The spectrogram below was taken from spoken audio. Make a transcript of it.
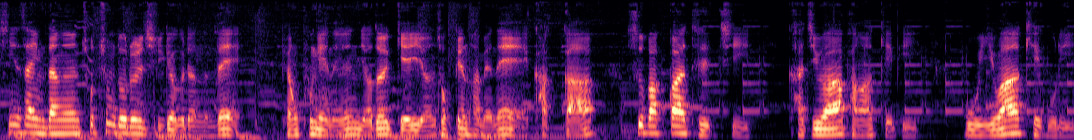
신사임당은 초충도를 즐겨 그렸는데 병풍에는 8개의 연속된 화면에 각각 수박과 들쥐, 가지와 방앗개비, 오이와 개구리,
